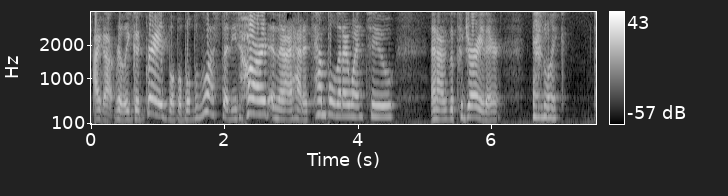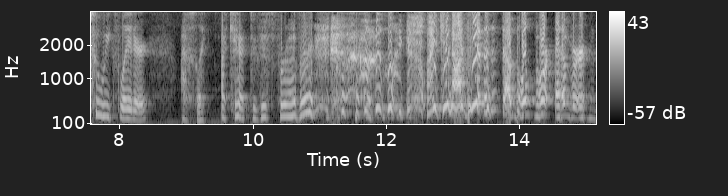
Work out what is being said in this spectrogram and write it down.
I got really good grades. Blah blah blah blah blah. Studied hard, and then I had a temple that I went to, and I was a pujari there. And like two weeks later, I was like, I can't do this forever. I was like, I cannot be at this temple forever.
